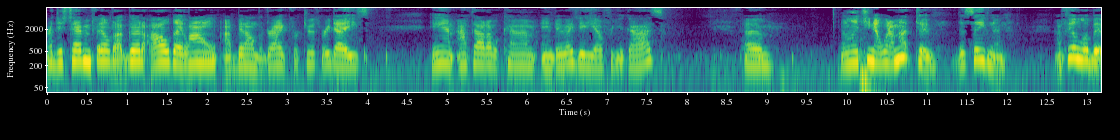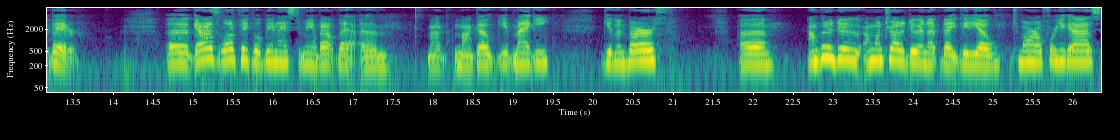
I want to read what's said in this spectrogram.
I just haven't felt that good all day long. I've been on the drag for two or three days. And I thought I would come and do a video for you guys. Um, and let you know what I'm up to this evening. I feel a little bit better. Uh, guys, a lot of people have been asking me about that. Um, my my goat, get Maggie, giving birth. Um, I'm gonna do. I'm gonna try to do an update video tomorrow for you guys.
